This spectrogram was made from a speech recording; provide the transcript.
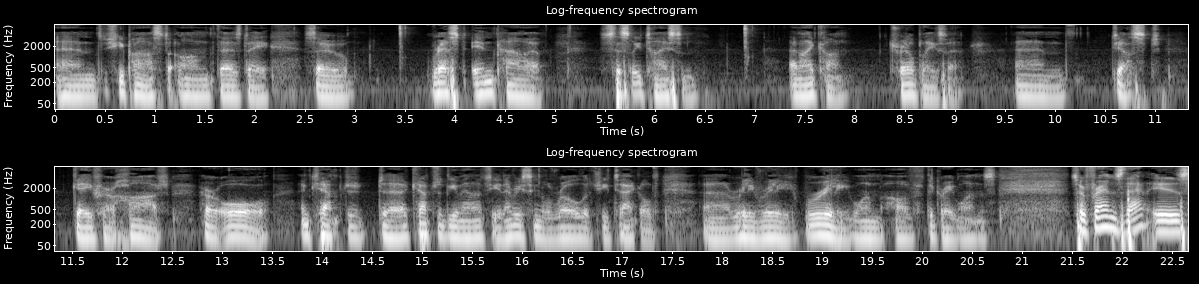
and she passed on Thursday. So rest in power, Cicely Tyson, an icon trailblazer and just gave her heart, her all, and captured uh, captured the humanity in every single role that she tackled. Uh, really, really, really one of the great ones. So, friends, that is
